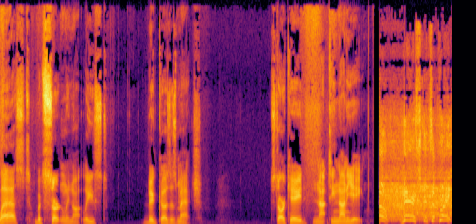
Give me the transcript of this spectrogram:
Last, but certainly not least, Big Cuz's match. Starcade 1998. Nash gets a break.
